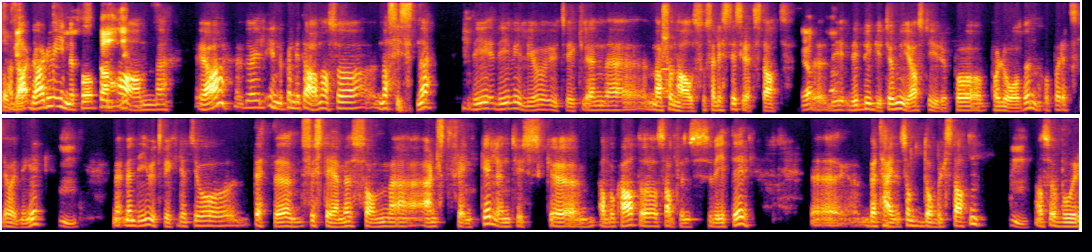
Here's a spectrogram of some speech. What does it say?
ja, da, da, er du inne på, på en annen ja, du er inne på en litt annen. Altså, nazistene de, de, ville jo utvikle en uh, nasjonalsosialistisk rettsstat. Ja, ja. De, de, bygget jo mye av styret på, på loven og på rettslige ordninger. Mm. Men, men, de utviklet jo dette systemet som uh, Ernst Frenkel, en tysk uh, advokat og samfunnsviter, betegnet som dobbeltstaten. Mm. Altså hvor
